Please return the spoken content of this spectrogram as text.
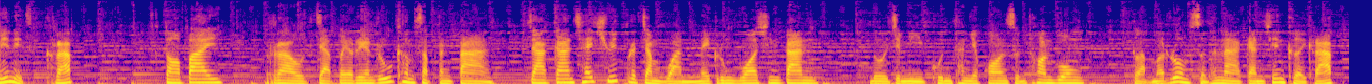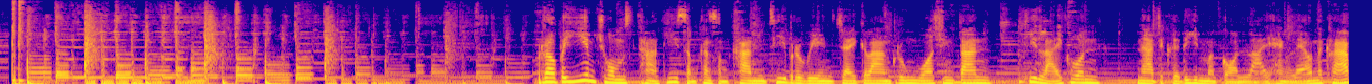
minute ครับ ต่อไป เราจะไปเรียนรู้คำศัพท์ต่างๆ จากการใช้ชีวิตประจำวันในกรุงวอชิงตัน โดยจะมีคุณธัญพรสุนทรวงศ์กลับมาร่วมสนทนากันเช่นเคยครับ เราไปเยี่ยมชมสถานที่สำคัญสำคัญๆที่บริเวณใจกลางกรุงวอชิงตัน ที่หลายคนน่าจะเคยได้ยินมาก่อนหลายแห่งแล้วนะครับ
